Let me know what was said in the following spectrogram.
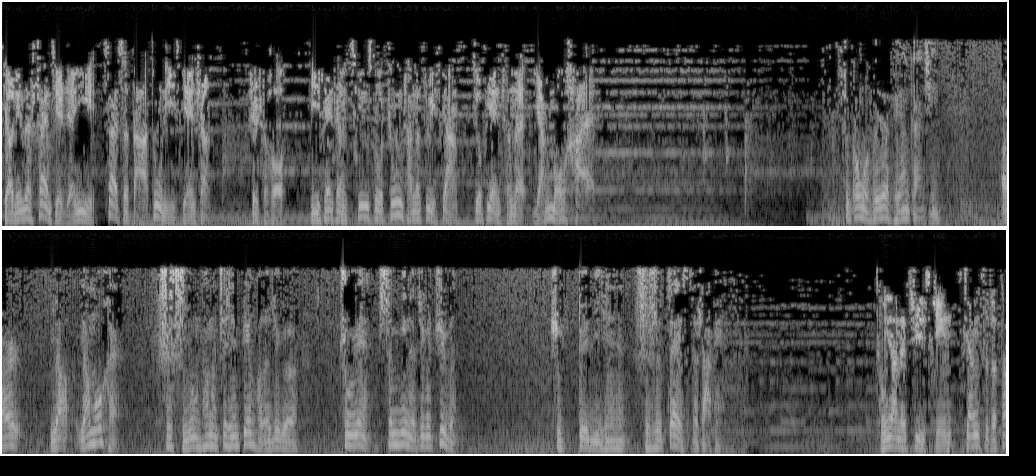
小林的善解人意再次打动李先生。这时候，李先生倾诉衷肠的对象就变成了杨某海。是高某飞在培养感情，而杨杨某海是使用他们之前编好的这个住院生病的这个剧本，去对李先生实施再一次的诈骗。同样的剧情，相似的道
